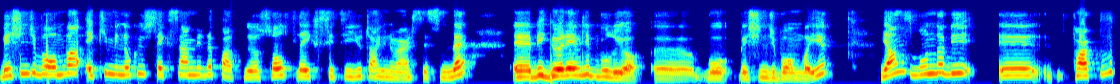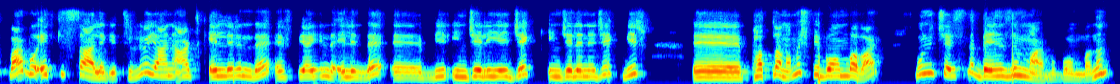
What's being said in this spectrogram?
Beşinci bomba Ekim 1981'de patlıyor Salt Lake City, Utah Üniversitesi'nde. E, bir görevli buluyor e, bu beşinci bombayı Yalnız bunda bir e, farklılık var. Bu etkisiz hale getiriliyor. Yani artık ellerinde, FBI'nin de elinde e, bir inceleyecek, incelenecek bir e, patlamamış bir bomba var. Bunun içerisinde benzin var bu bombanın.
